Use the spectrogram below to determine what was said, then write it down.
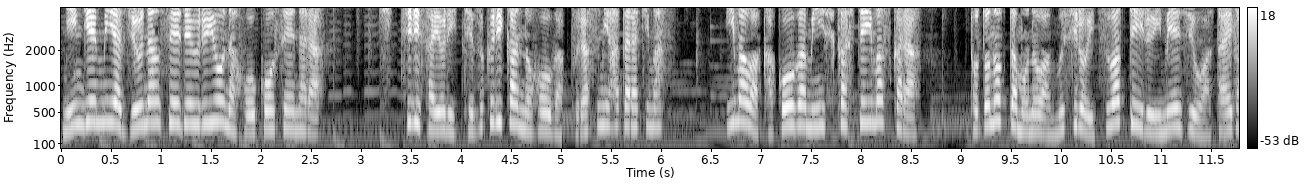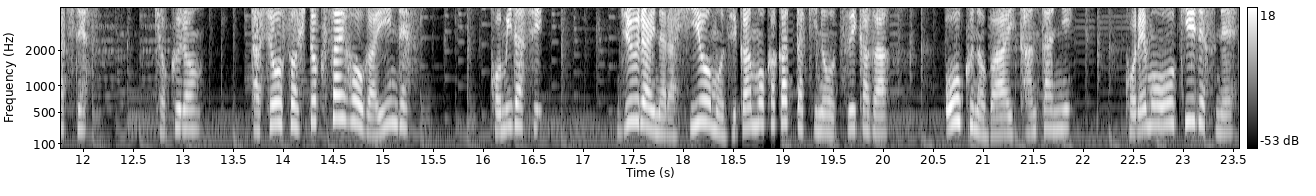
人間味や柔軟性で売るような方向性なら、きっちりさより手作り感の方がプラスに働きます。今は加工が民主化していますから、整ったものはむしろ偽っているイメージを与えがちです。極論、多少そ一臭い方がいいんです。込み出し。従来なら費用も時間もかかった機能追加が、多くの場合簡単に。これも大きいですね。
